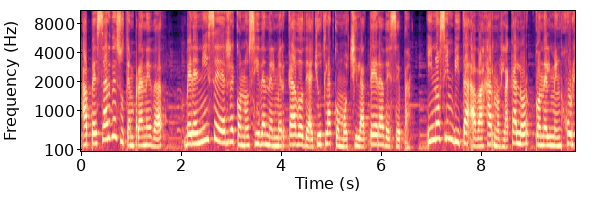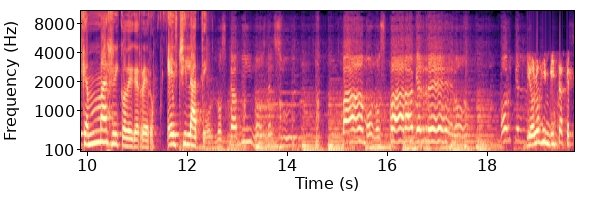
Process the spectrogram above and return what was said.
A pesar de su temprana edad, Berenice es reconocida en el mercado de Ayutla como chilatera de cepa y nos invita a bajarnos la calor con el menjurje más rico de Guerrero, el chilate. Por los caminos del sur, vámonos para Guerrero yo los invito a que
